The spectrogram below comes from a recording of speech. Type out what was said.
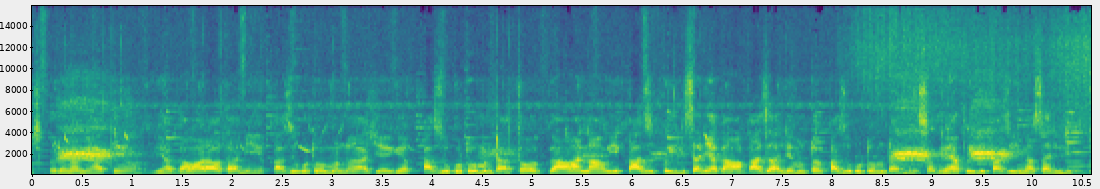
अशें करून आमी आतां ह्या गांवां रावता न्ही काजू गोटो म्हूण अशें काजू गोटो म्हणटा तो गांवां नांव हे काजू सावन ह्या गांवां काजू आहले म्हणटा तो काजू गोटो म्हणटा म्हणजे सगळ्या पयलीं काजू हिंगाच आहली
